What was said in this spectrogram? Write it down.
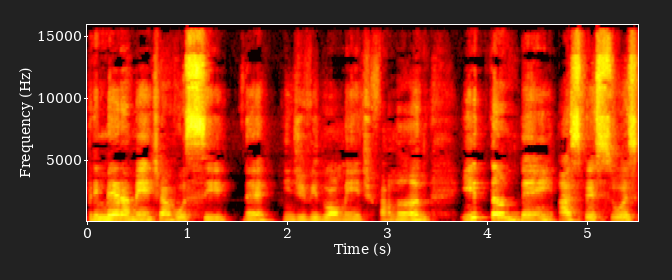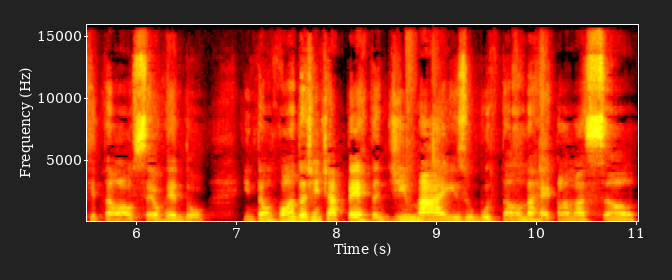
Primeiramente a você, né? Individualmente falando, e também as pessoas que estão ao seu redor. Então, quando a gente aperta demais o botão da reclamação,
